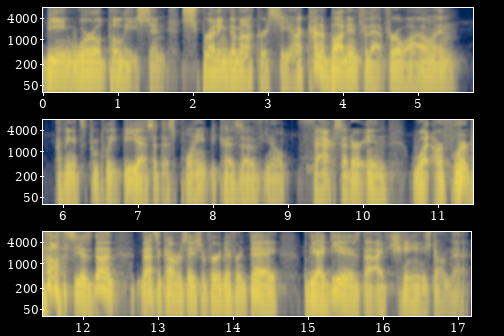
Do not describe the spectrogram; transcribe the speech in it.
being world police and spreading democracy. I kind of bought in for that for a while and I think it's complete BS at this point because of, you know, facts that are in what our foreign policy has done. That's a conversation for a different day. But the idea is that I've changed on that.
